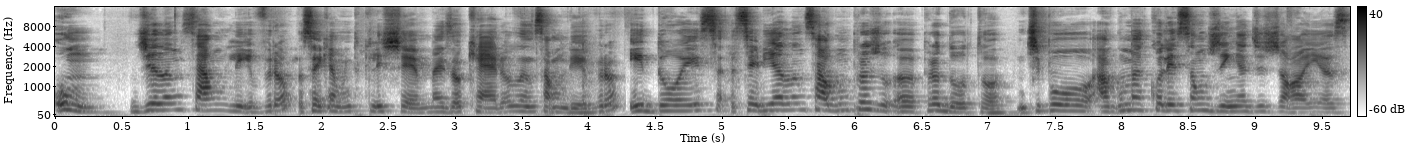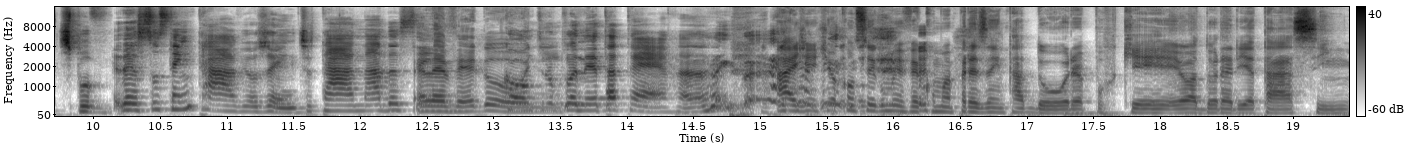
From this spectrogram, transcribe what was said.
um, de lançar um livro. Eu sei que é muito clichê, mas eu quero lançar um livro. E dois, seria lançar algum uh, produto. Tipo, alguma coleçãozinha de joias. Tipo, é sustentável, gente, tá? Nada assim. Ela é vegana. Contra o planeta Terra. Ai, gente, eu consigo me ver como apresentadora, porque eu adoraria estar assim.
